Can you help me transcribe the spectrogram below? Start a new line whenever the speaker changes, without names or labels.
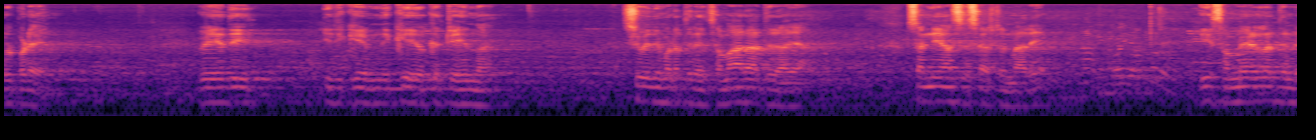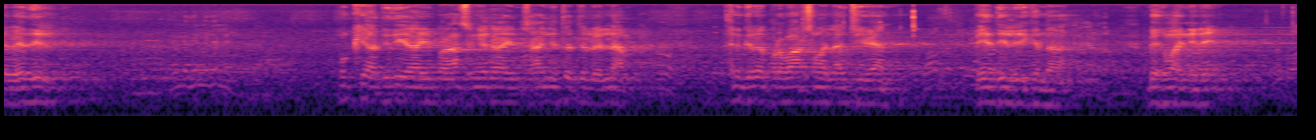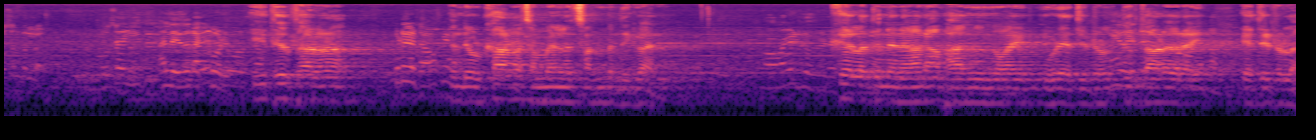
ഉൾപ്പെടെ വേദി ഇരിക്കുകയും നിൽക്കുകയും ഒക്കെ ചെയ്യുന്ന ശിവജി മഠത്തിലെ സമാരാധരായ സന്യാസി ശ്രേഷ്ഠന്മാരെ ഈ സമ്മേളനത്തിന്റെ വേദിയിൽ മുഖ്യ അതിഥിയായും പ്രാസംഗികരായും സാന്നിധ്യത്തിലും എല്ലാം അനുഗ്രഹ പ്രഭാഷണമെല്ലാം ചെയ്യാൻ വേദിയിലിരിക്കുന്ന ബഹുമാന്യരെ ഈ തീർത്ഥാടന എന്റെ ഉദ്ഘാടന സമ്മേളനം സംബന്ധിക്കുവാൻ കേരളത്തിന്റെ നാനാഭാഗങ്ങളിൽ നിന്നുമായി ഇവിടെ എത്തിയിട്ടുള്ള തീർത്ഥാടകരായി എത്തിയിട്ടുള്ള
